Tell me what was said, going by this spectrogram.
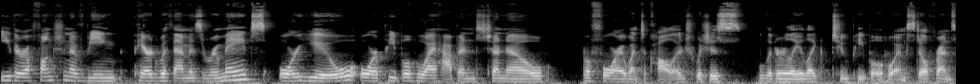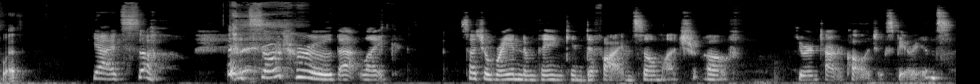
either a function of being paired with them as roommates or you or people who I happened to know before I went to college, which is literally like two people who I'm still friends with. Yeah, it's so it's so true that like such a random thing can define so much of your entire college experience.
